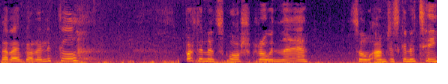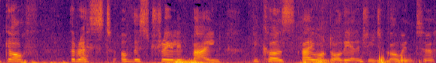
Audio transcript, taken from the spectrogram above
that I've got a little butternut squash growing there so I'm just going to take off the rest of this trailing vine because I want all the energy to go into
